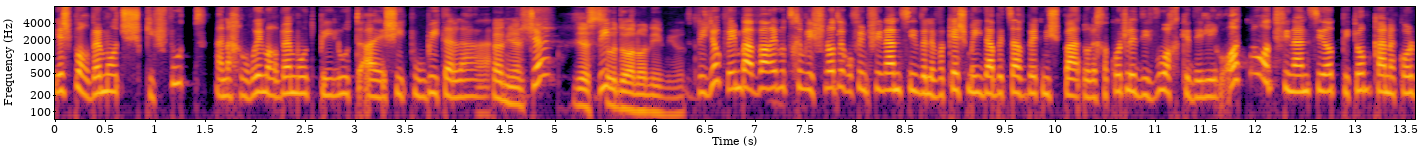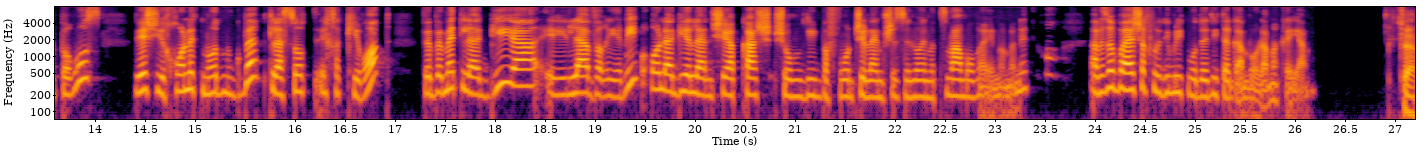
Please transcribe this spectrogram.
יש פה הרבה מאוד שקיפות, אנחנו רואים הרבה מאוד פעילות אה, שהיא פומבית על ה... כן, יש, יש סודו אנונימיות. בדיוק, ואם בעבר היינו צריכים לפנות לגופים פיננסיים ולבקש מידע בצו בית משפט, או לחכות לדיווח כדי לראות תנועות פיננסיות, פתאום כאן הכל פרוס, ויש יכולת מאוד מוגברת לעשות אה, חקירות, ובאמת להגיע אה, לעבריינים, או להגיע לאנשי הקש שעומדים ב front שלהם, שזה לא הם עצמם או הם אמני אבל זו בעיה שאנחנו יודעים להתמודד איתה גם בעולם הקיים. כן.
